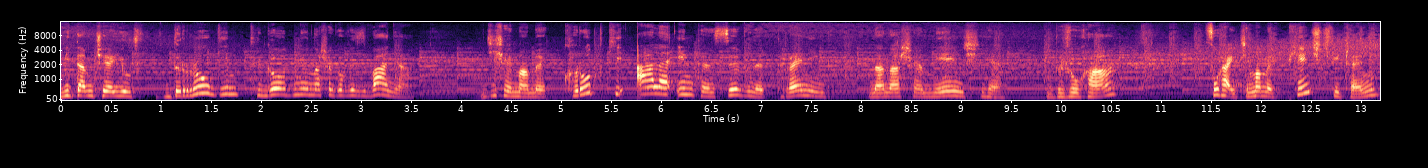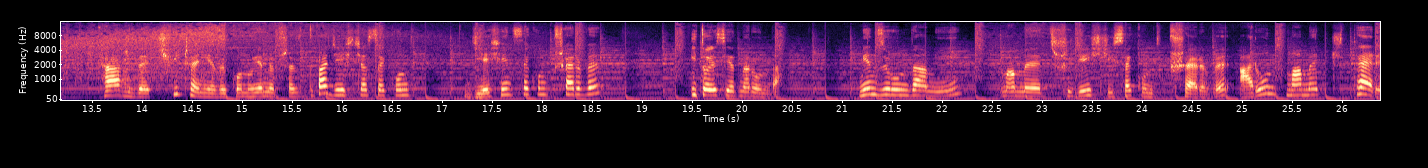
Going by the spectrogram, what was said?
witam Cię już w drugim tygodniu naszego wyzwania. Dzisiaj mamy krótki, ale intensywny trening na nasze mięśnie brzucha. Słuchajcie, mamy 5 ćwiczeń. Każde ćwiczenie wykonujemy przez 20 sekund, 10 sekund przerwy i to jest jedna runda. Między rundami mamy 30 sekund przerwy, a rund mamy 4.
